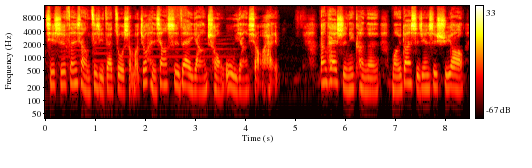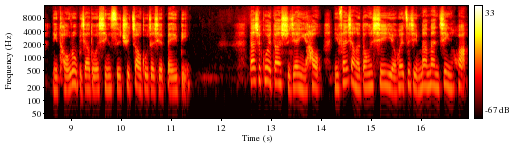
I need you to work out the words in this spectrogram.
其实分享自己在做什么，就很像是在养宠物、养小孩。刚开始，你可能某一段时间是需要你投入比较多心思去照顾这些 baby，但是过一段时间以后，你分享的东西也会自己慢慢进化。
